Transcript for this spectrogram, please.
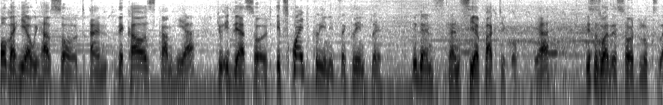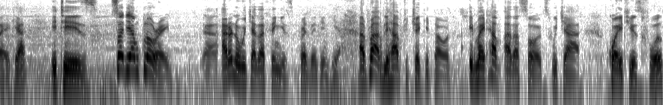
over here we have salt and the cows come here to eat their salt. It's quite clean, it's a clean place you guys can see a particle yeah this is what the salt looks like yeah it is sodium chloride uh, I don't know which other thing is present in here. I'll probably have to check it out. It might have other salts which are quite useful.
